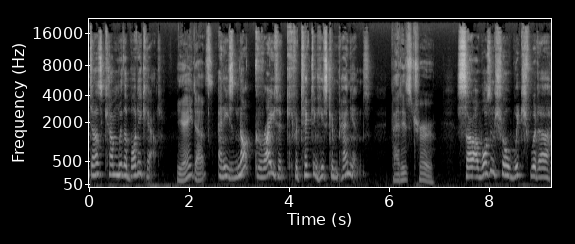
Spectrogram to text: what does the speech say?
does come with a body count, Yeah, he does. and he's not great at protecting his companions. That is true. So I wasn't sure which would uh,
